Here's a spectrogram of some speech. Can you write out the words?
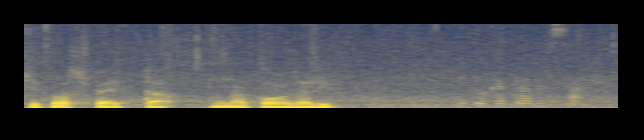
si prospetta una cosa di Mi tocca attraversare.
